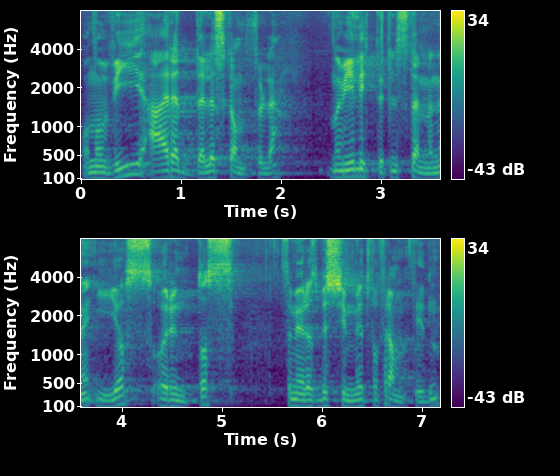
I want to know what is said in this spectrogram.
Og når vi er redde eller skamfulle, når vi lytter til stemmene i oss og rundt oss som gjør oss bekymret for framtiden,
